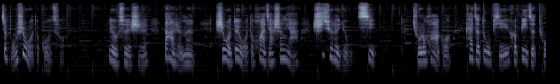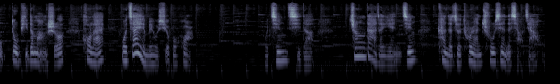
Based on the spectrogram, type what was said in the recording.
这不是我的过错。六岁时，大人们使我对我的画家生涯失去了勇气。除了画过开着肚皮和闭着肚肚皮的蟒蛇，后来我再也没有学过画。我惊奇的。睁大着眼睛看着这突然出现的小家伙，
